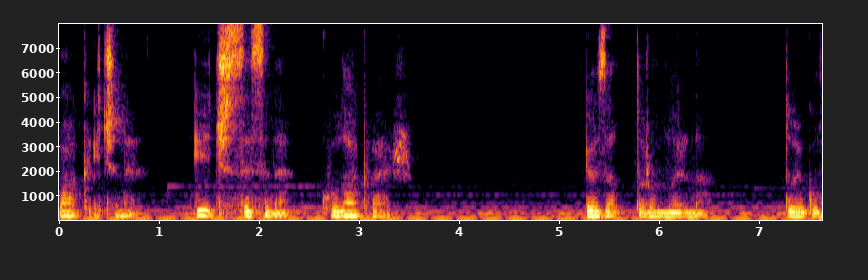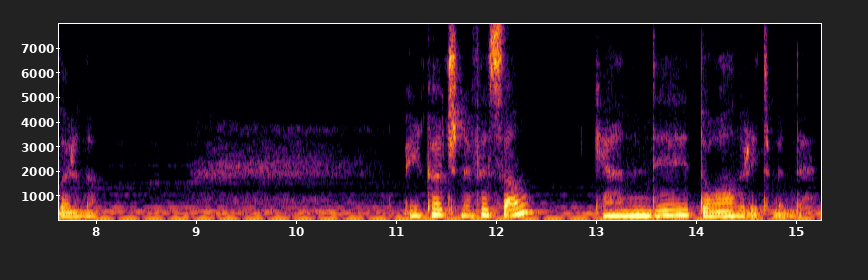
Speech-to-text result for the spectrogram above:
Bak içine, iç sesine kulak ver. Göz at durumlarına, duygularına. Birkaç nefes al kendi doğal ritminde.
